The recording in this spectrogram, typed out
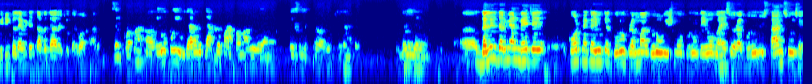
medical evidence આ બધા રજૂ કરવામાં આવ્યા. એવો કોઈ ઉદાહરણ દાખલો પણ આપવામાં આવ્યો દલીલ દરમિયાન મેં જે કોર્ટને કહ્યું કે ગુરુ બ્રહ્મા, ગુરુ વિષ્ણુ, ગુરુ દેવો, મહેશ્વરા, ગુરુનું સ્થાન શું છે?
